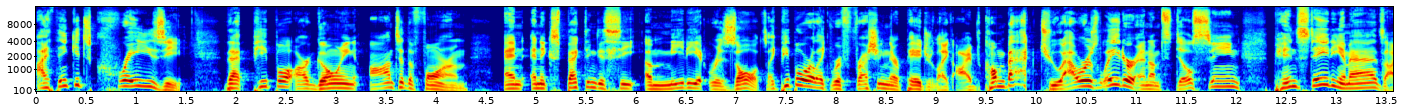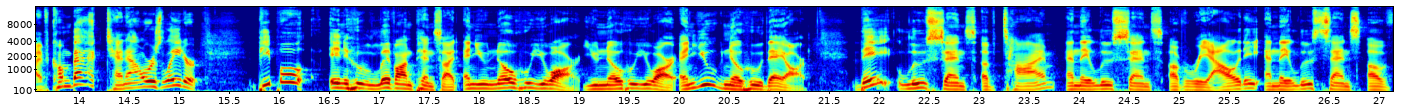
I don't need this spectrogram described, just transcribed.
I think it's crazy that people are going onto the forum and and expecting to see immediate results. Like people were like refreshing their page, like I've come back two hours later and I'm still seeing Pin Stadium ads. I've come back ten hours later. People in who live on Pinside, and you know who you are, you know who you are, and you know who they are. They lose sense of time and they lose sense of reality and they lose sense of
